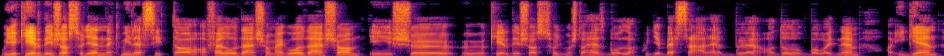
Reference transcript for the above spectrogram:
Ugye kérdés az, hogy ennek mi lesz itt a, a feloldása, megoldása, és ö, kérdés az, hogy most a Hezbollah ugye beszáll ebbe a dologba, vagy nem. Ha igen,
